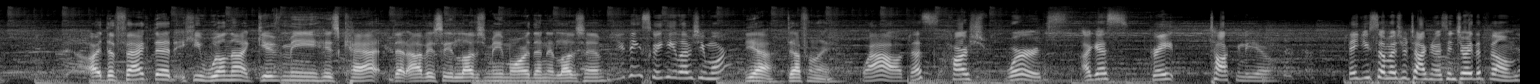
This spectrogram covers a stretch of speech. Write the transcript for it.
uh, the fact that he will not give me his cat, that obviously loves me more than it loves him. You think Squeaky loves you more? Yeah, definitely. Wow, that's harsh words. I guess great talking to you. Thank you so much for talking to us. Enjoy the film.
